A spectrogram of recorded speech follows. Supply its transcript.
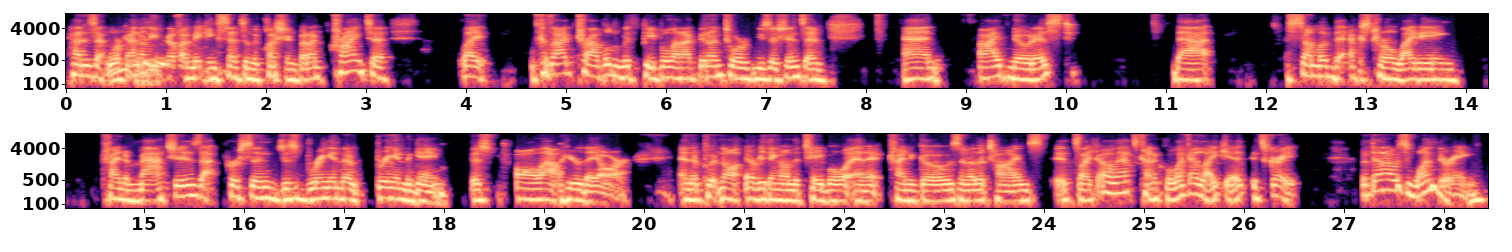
how does that work? I don't even know if I'm making sense in the question, but I'm trying to like because I've traveled with people and I've been on tour with musicians and and I've noticed that some of the external lighting kind of matches that person just bringing the bringing the game just all out here they are. And they're putting all everything on the table and it kind of goes. And other times it's like oh that's kind of cool. Like i like it. It's great. But then i was wondering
